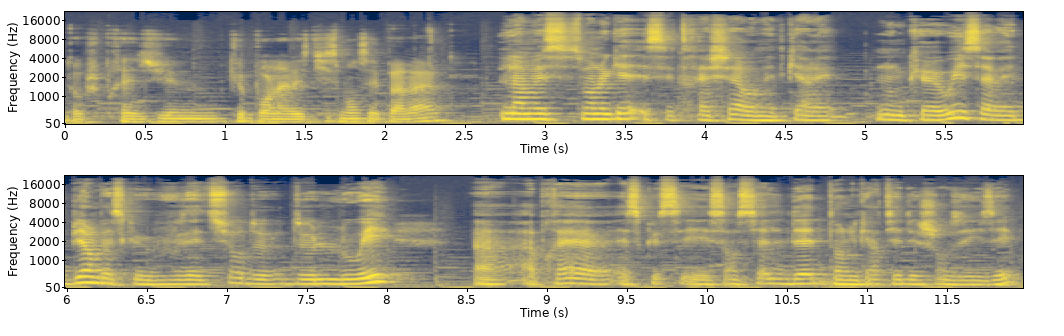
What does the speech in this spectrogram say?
Donc je présume que pour l'investissement, c'est pas mal. L'investissement local, c'est très cher au mètre carré. Donc oui, ça va être bien parce que vous êtes sûr de, de le louer. Après, est-ce que c'est essentiel d'être dans le quartier des Champs-Élysées?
